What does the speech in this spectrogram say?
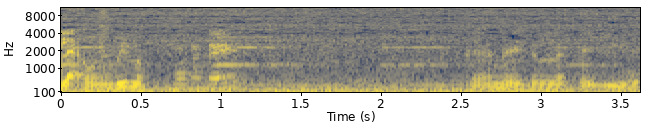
Lẹo không biết luôn. Cái này còn là cái gì đây?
